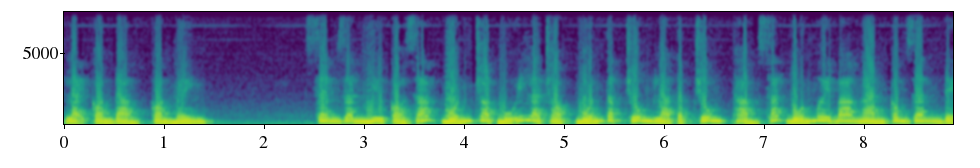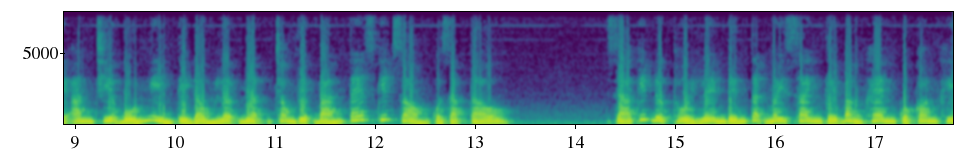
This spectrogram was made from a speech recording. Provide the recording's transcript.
lại còn đảng, còn mình. Xem dân như cỏ rác, muốn chọt mũi là chọt muốn tập trung là tập trung, thảm sát 43.000 công dân để ăn chia 4.000 tỷ đồng lợi nhuận trong việc bán test kit giỏm của giặc tàu. Giá kit được thổi lên đến tận mây xanh với bằng khen của con khỉ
